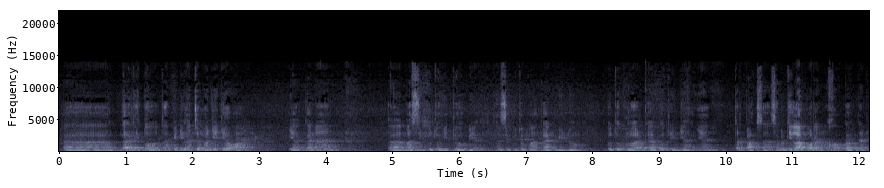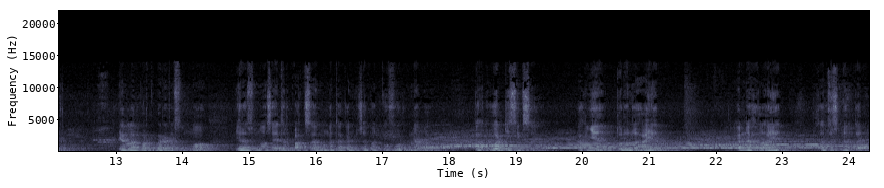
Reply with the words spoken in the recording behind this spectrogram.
Eh, nggak uh, ridho, tapi ini ancamannya nyawa, ya karena uh, masih butuh hidup ya, masih butuh makan, minum, butuh keluarga, butuh ini hanya terpaksa. Seperti laporan khobar tadi, yang lapor kepada Rasulullah, ya Rasulullah saya terpaksa mengatakan ucapan kufur. Kenapa? Gak kuat disiksa. Akhirnya turunlah ayat An-Nahl ayat 106 tadi.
